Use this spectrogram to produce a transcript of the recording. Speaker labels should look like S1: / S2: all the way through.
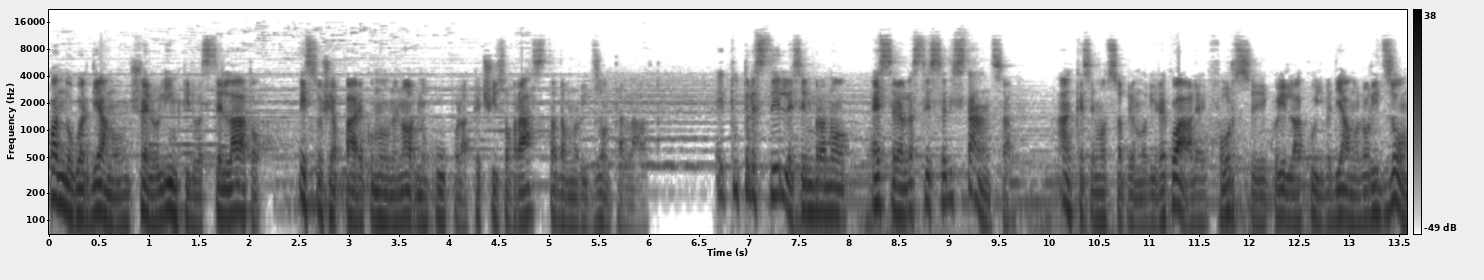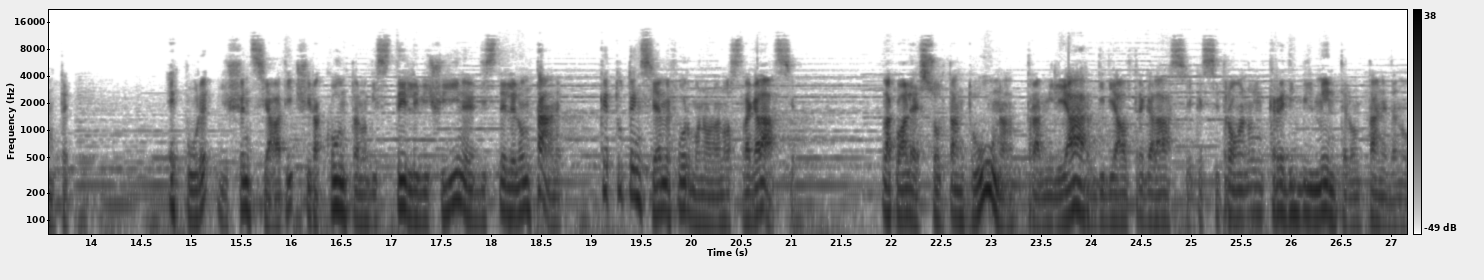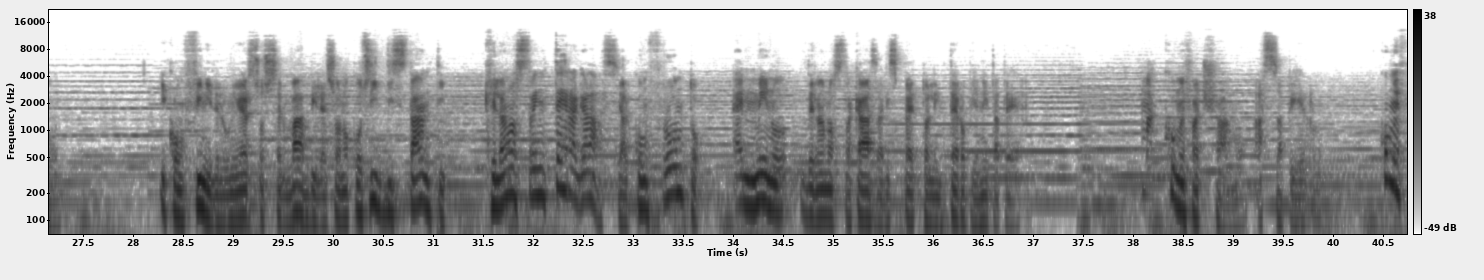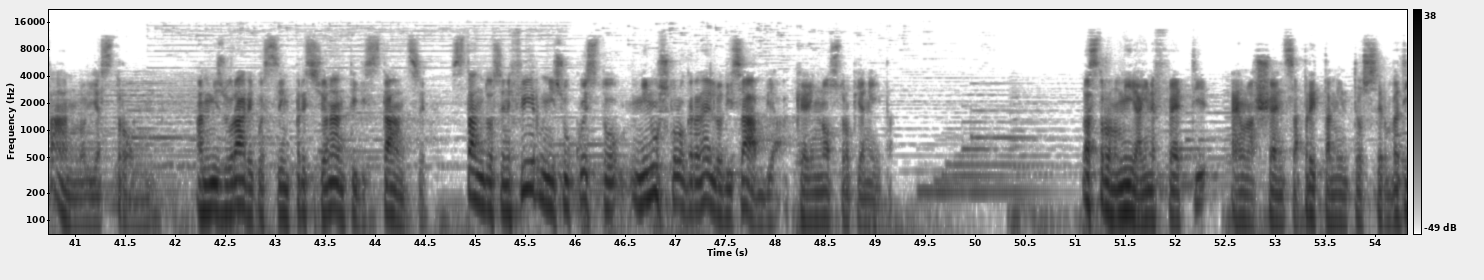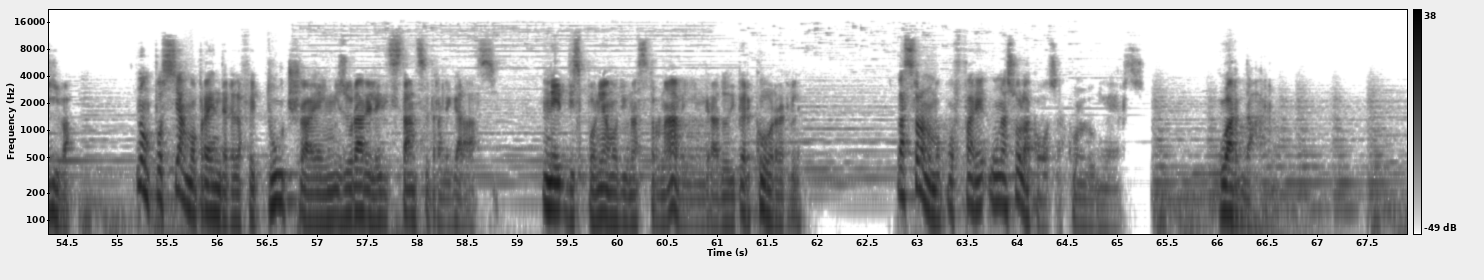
S1: Quando guardiamo un cielo limpido e stellato, esso ci appare come un'enorme cupola che ci sovrasta da un orizzonte all'altro. E tutte le stelle sembrano essere alla stessa distanza, anche se non sapremo dire quale, forse quella a cui vediamo l'orizzonte. Eppure gli scienziati ci raccontano di stelle vicine e di stelle lontane, che tutte insieme formano la nostra galassia, la quale è soltanto una tra miliardi di altre galassie che si trovano incredibilmente lontane da noi. I confini dell'universo osservabile sono così distanti che la nostra intera galassia al confronto è meno della nostra casa rispetto all'intero pianeta Terra. Ma come facciamo a saperlo? Come fanno gli astronomi a misurare queste impressionanti distanze, standosene fermi su questo minuscolo granello di sabbia che è il nostro pianeta? L'astronomia, in effetti, è una scienza prettamente osservativa, non possiamo prendere la fettuccia e misurare le distanze tra le galassie, né disponiamo di un'astronave in grado di percorrerle. L'astronomo può fare una sola cosa con l'universo, guardarlo.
